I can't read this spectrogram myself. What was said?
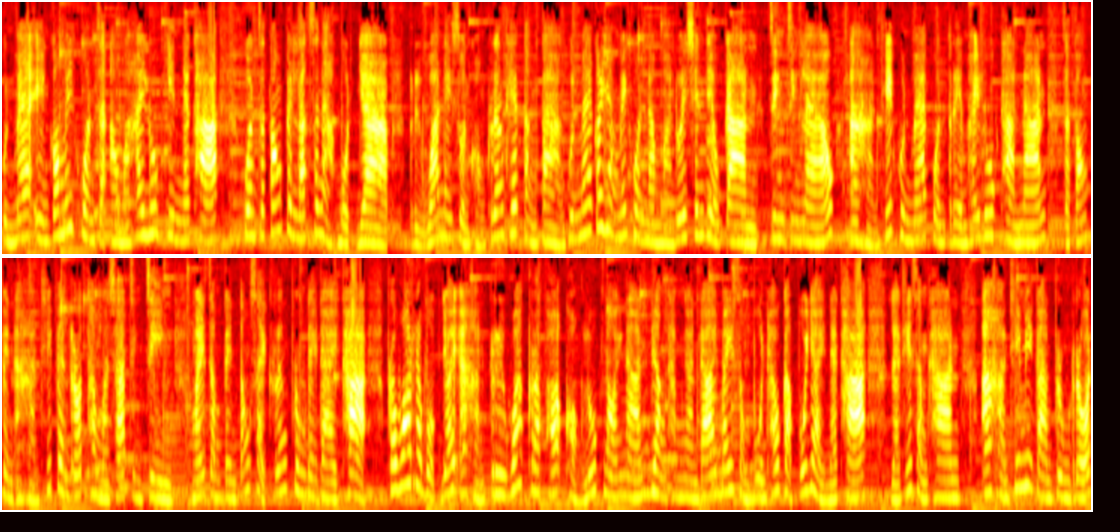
คุณแม่เองก็ไม่ควรจะเอามาให้ลูกกินนะคะ ควรจะต้องเป็นลักษณะบดหยาบ หรือว่าในส่วนของเครื่องเทศต่างๆ คุณแม่ก็ยังไม่ควรนำมาด้วยเช่นเดียวกัน จริงๆ แล้ว อาหารที่คุณแม่ควรเตรียมให้ลูกทานนั้น จะต้องเป็นอาหารที่เป็นรสธรรมชาติจริง ๆ ไม่จำเป็นต้องใส่เครื่องปรุงใด ๆ ค่ะ เพราะว่าระบบย่อยอาหารหรือว่ากระเพาะของลูกน้อยนั้นยังทำงานได้ไม่สมบูรณ์เท่ากับผู้ใหญ่นะคะ และที่สำคัญอาหารที่มีการปรุงรส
